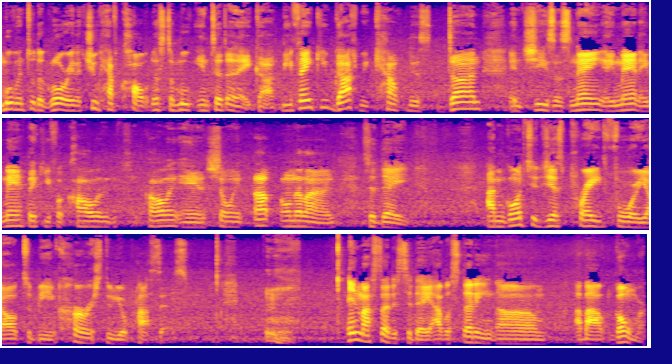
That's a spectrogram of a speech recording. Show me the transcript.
move into the glory that you have called us to move into today, God. We thank you, God. We count this done in Jesus' name. Amen. Amen. Thank you for calling calling and showing up on the line today. I'm going to just pray for y'all to be encouraged through your process. In my studies today, I was studying um, about Gomer.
